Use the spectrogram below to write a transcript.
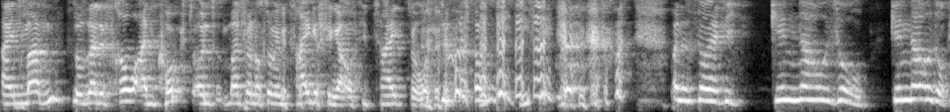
ein Mann so seine Frau anguckt und manchmal noch so mit dem Zeigefinger auf sie zeigt so. Und, so. und es ist so wirklich genau so, genau so.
